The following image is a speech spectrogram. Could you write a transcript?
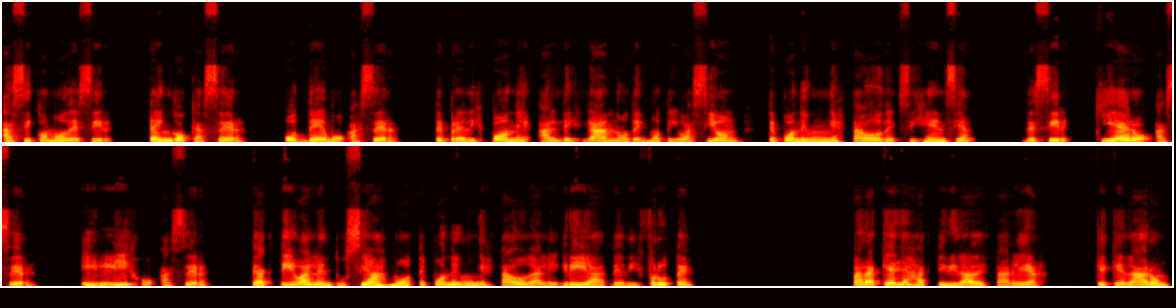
Así como decir tengo que hacer o debo hacer, te predispone al desgano, desmotivación, te pone en un estado de exigencia, decir quiero hacer elijo hacer, te activa el entusiasmo, te pone en un estado de alegría, de disfrute. Para aquellas actividades, tareas que quedaron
